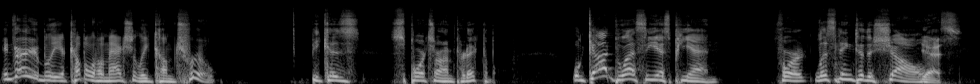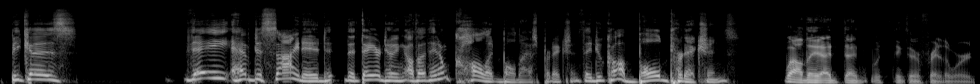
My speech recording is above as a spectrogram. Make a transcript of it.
invariably a couple of them actually come true because sports are unpredictable. Well, God bless ESPN for listening to the show yes. because they have decided that they are doing, although they don't call it bold ass predictions, they do call it bold predictions. Well, they I, I think they're afraid of the word.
